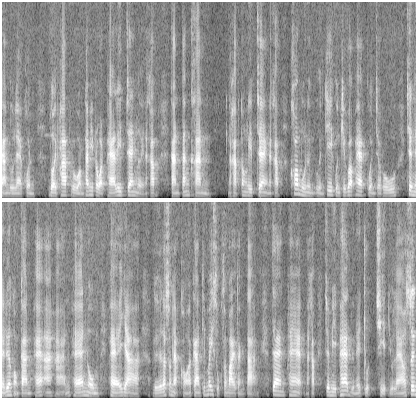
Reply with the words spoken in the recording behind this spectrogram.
การดูแลคนโดยภาพรวม ถ้ามีประวัติแพ้รีบแจ้งเลยนะครับ การตั้งครรภ์นะครับต้องรีบแจ้งนะครับ ข้อมูลอื่น ๆ ที่คุณคิดว่าแพทย์ควรจะรู้ เช่นในเรื่องของการแพ้อาหาร แพ้นม แพ้ยา หรือลักษณะของอาการที่ไม่สุขสบายต่าง ๆ แจ้งแพทย์นะครับ จะมีแพทย์อยู่ในจุดฉีดอยู่แล้ว ซึ่ง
